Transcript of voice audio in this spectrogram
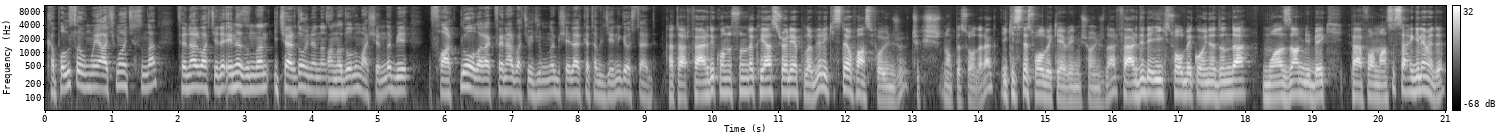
kapalı savunmayı açma açısından Fenerbahçe'de en azından içeride oynanan Anadolu maçlarında bir farklı olarak Fenerbahçe hücumuna bir şeyler katabileceğini gösterdi. Katar Ferdi konusunda kıyas şöyle yapılabilir. İkisi de ofansif oyuncu çıkış noktası olarak. İkisi de sol beke evrilmiş oyuncular. Ferdi de ilk sol bek oynadığında muazzam bir bek performansı sergilemedi.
